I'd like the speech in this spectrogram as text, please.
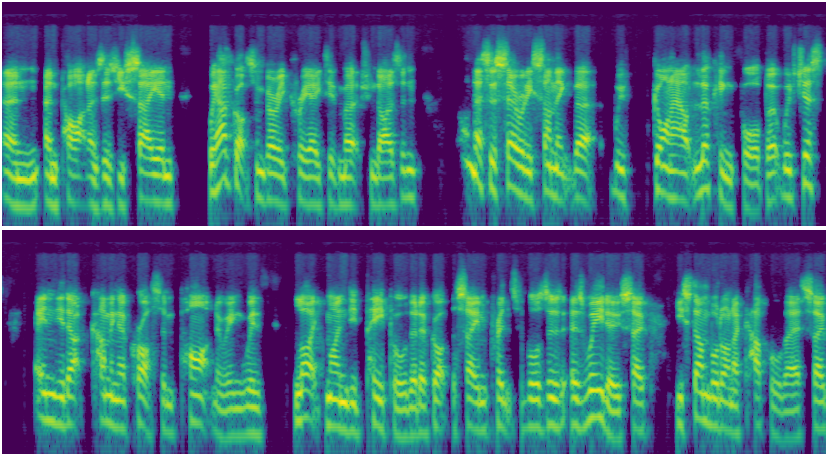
and and partners, as you say, and we have got some very creative merchandise, and not necessarily something that we've gone out looking for, but we've just ended up coming across and partnering with like-minded people that have got the same principles as, as we do. So you stumbled on a couple there. So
